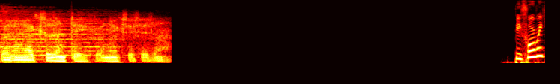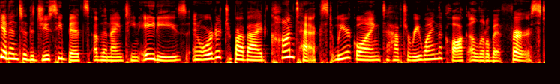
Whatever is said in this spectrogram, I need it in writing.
What an excellent day for an exorcism. Before we get into the juicy bits of the 1980s, in order to provide context, we are going to have to rewind the clock a little bit first.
